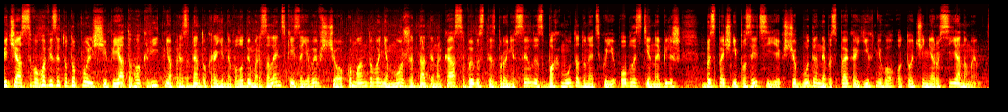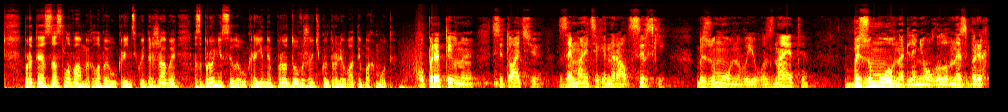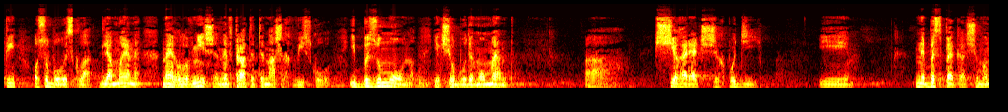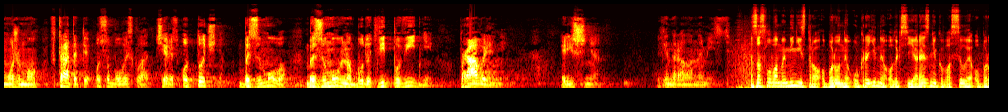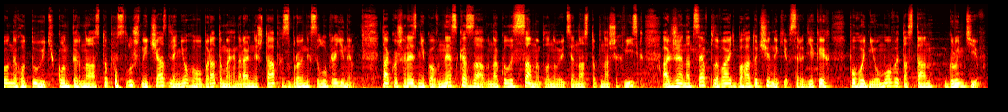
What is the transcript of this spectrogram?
Під час свого візиту до Польщі 5 квітня президент України Володимир Зеленський заявив, що командування може дати наказ вивести збройні сили з Бахмута Донецької області на більш безпечні позиції, якщо буде небезпека їхнього оточення росіянами. Проте, за словами глави української держави, збройні сили України продовжують контролювати Бахмут. Оперативною ситуацією займається генерал Сирський. Безумовно, ви його знаєте. Безумовно, для нього головне зберегти особовий склад. Для мене найголовніше не втратити наших військових. І безумовно, якщо буде момент а, ще гарячих подій і небезпека, що ми можемо втратити особовий склад через оточення, безумовно, безумовно будуть відповідні, правильні рішення генерала на місці. За словами міністра оборони України Олексія Резнікова, сили оборони готують контрнаступ. Слушний час для нього обиратиме Генеральний штаб збройних сил України. Також Резніков не сказав на коли саме планується наступ наших військ, адже на це впливають багато чинників, серед яких погодні умови та стан ґрунтів.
